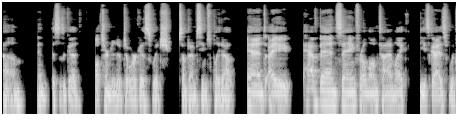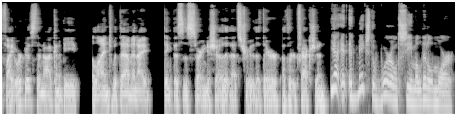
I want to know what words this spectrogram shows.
Um, and this is a good alternative to Orchis, which sometimes seems played out. And I have been saying for a long time, like, these guys would fight Orchis. They're not going to be aligned with them. And I think this is starting to show that that's true, that they're a third faction. Yeah, it, it makes the world seem a little more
